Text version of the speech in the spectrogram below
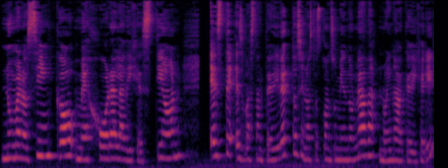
Número 5, mejora la digestión. Este es bastante directo, si no estás consumiendo nada, no hay nada que digerir.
